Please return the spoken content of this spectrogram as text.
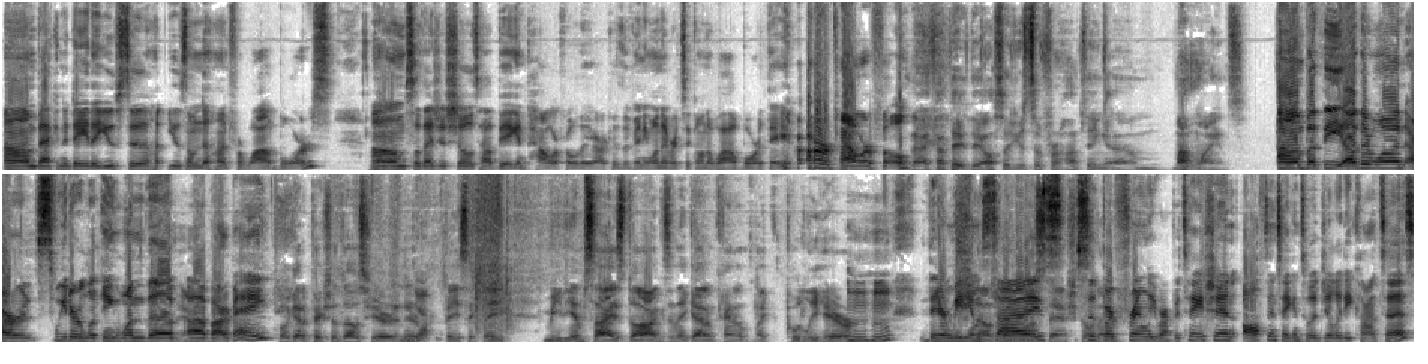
Um, back in the day, they used to use them to hunt for wild boars. Wow. Um, so that just shows how big and powerful they are. Because if anyone ever took on a wild boar, they are powerful. Now, I thought they, they also used them for hunting um, mountain lions. Um, but the other one, our sweeter looking one, the Yeah. uh, Barbet, So we got a picture of those here, and they're Yeah. basically medium-sized dogs, and they got them kind of like poodly hair. Mm-hmm. They're medium sized, super on. friendly reputation, often taken to agility contests.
